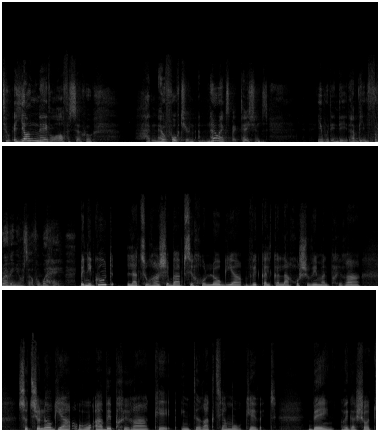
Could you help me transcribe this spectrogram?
to a young naval officer who had no fortune and no expectations, you would indeed have been throwing yourself away. בניגוד לצורה שבה פסיכולוגיה וכלכלה חושבים על בחירה, סוציולוגיה רואה בבחירה כאינטראקציה מורכבת בין רגשות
